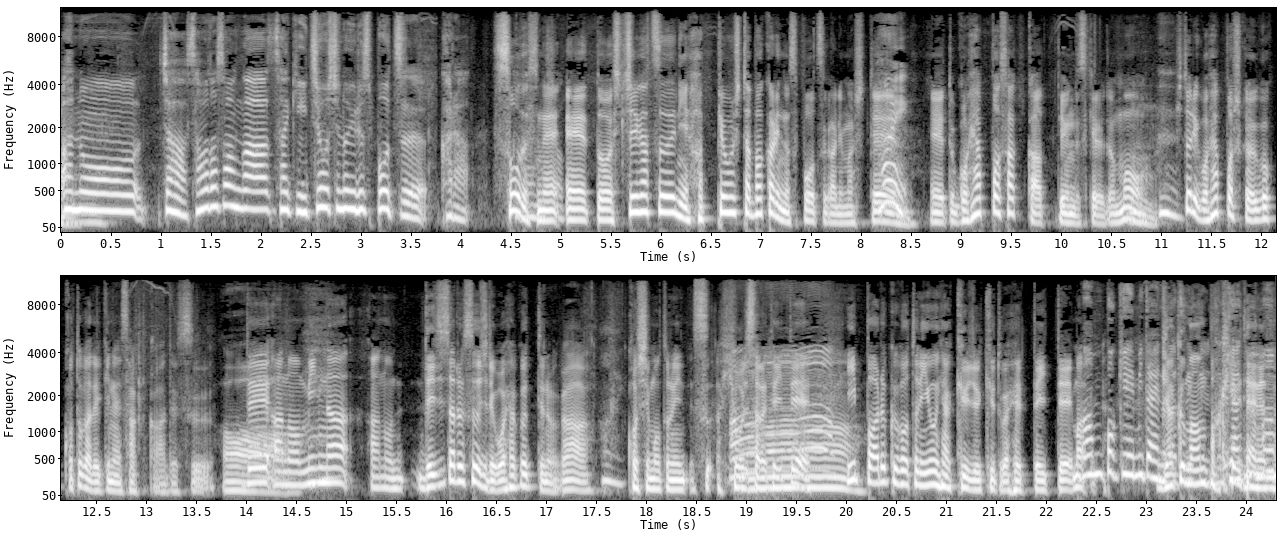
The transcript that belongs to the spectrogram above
あのーじゃあ澤田さんが最近一押しのゆるスポーツからそうですね、えー、と7月に発表したばかりのスポーツがありまして、はい。えー、と500歩サッカーっていうんですけれども、うん。1人500歩しか動くことができないサッカーです。であのみんなあのデジタル数字で500っていうのがはい。腰元にす表示されていて一歩歩くごとに499とか減っていって、ま万歩計みたいな逆万歩計みたいな。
